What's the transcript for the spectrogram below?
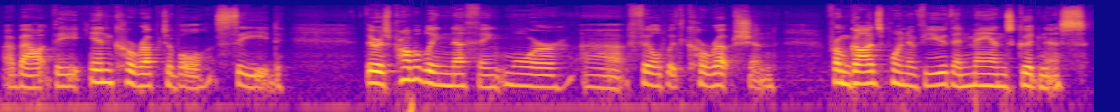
about the incorruptible seed. There is probably nothing more uh, filled with corruption from God's point of view than man's goodness.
